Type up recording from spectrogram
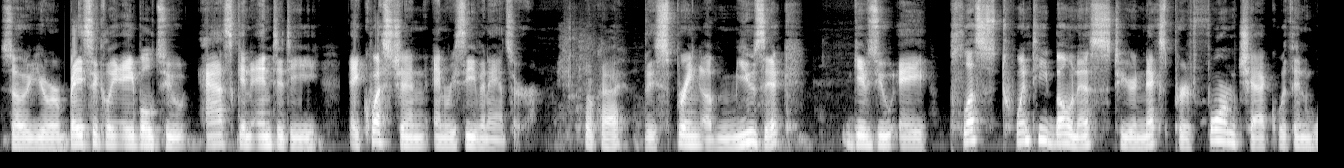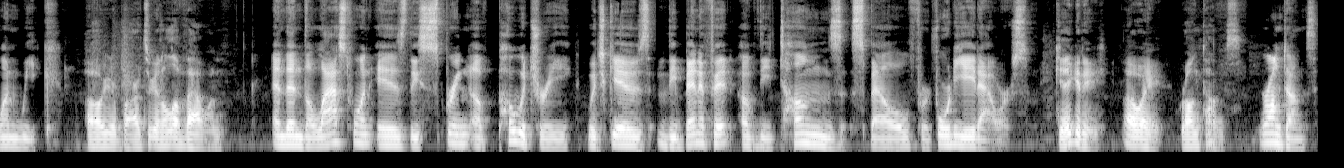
So you're basically able to ask an entity a question and receive an answer. Okay. The spring of music gives you a plus 20 bonus to your next perform check within one week. Oh, your bards are going to love that one. And then the last one is the Spring of Poetry, which gives the benefit of the Tongues spell for 48 hours. Giggity. Oh, wait. Wrong tongues. Wrong tongues.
